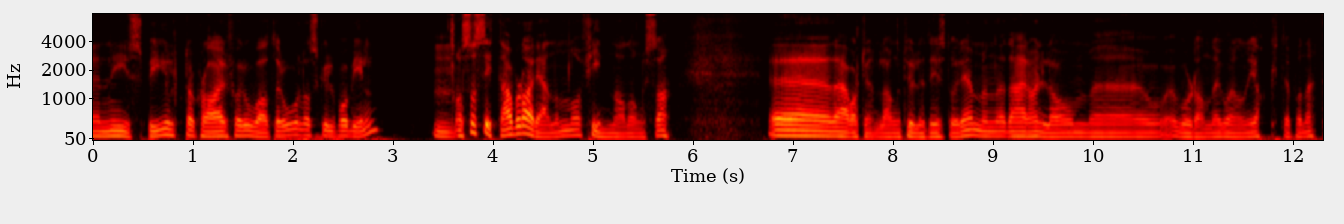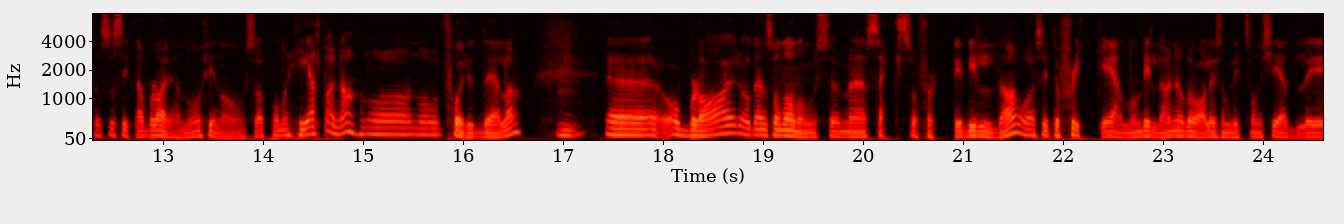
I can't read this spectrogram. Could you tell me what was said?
er nyspylt og klar for Ovatrol og skulle på bilen. Mm. Og så sitter jeg og blar gjennom noen Finn-annonser. Eh, det her ble jo en lang, tullete historie, men det her handla om eh, hvordan det går an å jakte på nett. Og så sitter jeg og blar gjennom noen Finn-annonser på noe helt annet, noen noe Ford-deler. Mm. Eh, og blar, og det er en sånn annonse med 46 bilder, og jeg sitter og flikker gjennom bildene, og det var liksom litt sånn kjedelig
